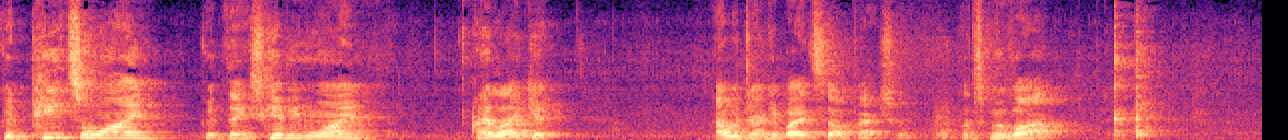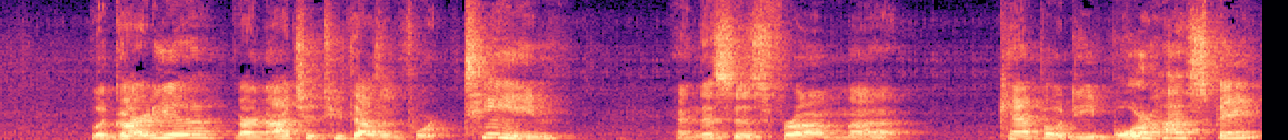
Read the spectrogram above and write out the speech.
Good pizza wine, good Thanksgiving wine. I like it. I would drink it by itself, actually. Let's move on. LaGuardia Garnacha 2014, and this is from uh, Campo de Borja, Spain.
